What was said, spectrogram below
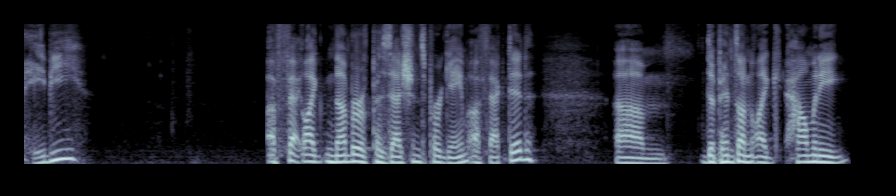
maybe affect like number of possessions per game affected. Um, depends on like how many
